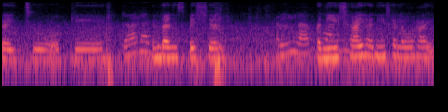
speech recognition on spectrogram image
കഴിച്ചു. ഓക്കെ. എന്താണ് special? Hanish hi Hanish. Hello hi.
